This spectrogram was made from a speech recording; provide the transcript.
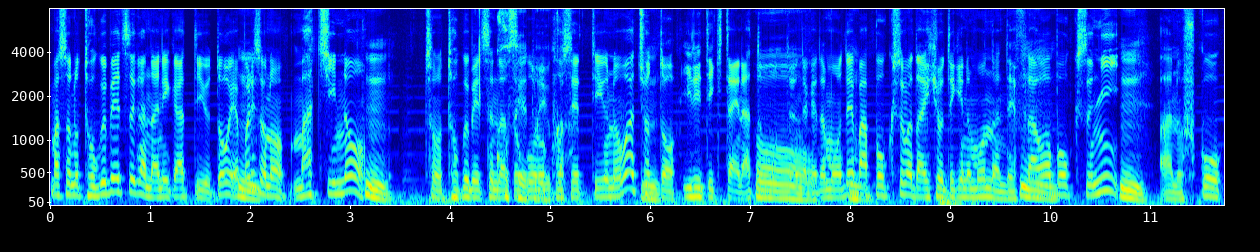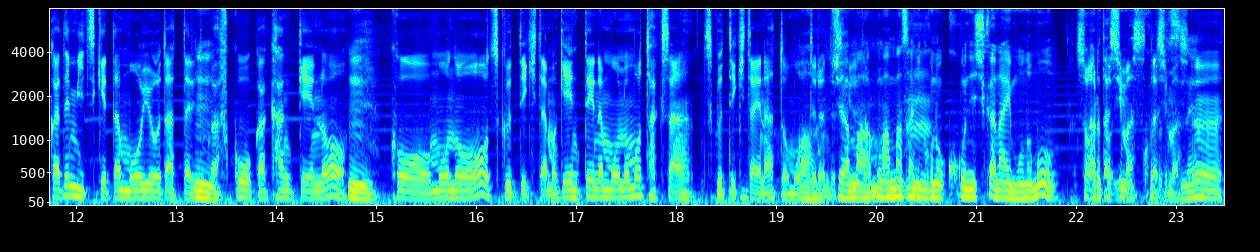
まあ、その特別が何かっていうとやっぱりその町の、うんその特別なところ個性っていうのはちょっと入れていきたいなと思ってるんだけども、で、まあ、ボックスは代表的なもんなんで、フラワーボックスに、うん。あの福岡で見つけた模様だったりとか、うん。福岡関係の、うん。こうものを作っていきたい、まあ、限定なものもたくさん作っていきたいなと思ってるんですじゃあまあまあまさにこのここにしかないものもそうあるという出しますね。うん。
